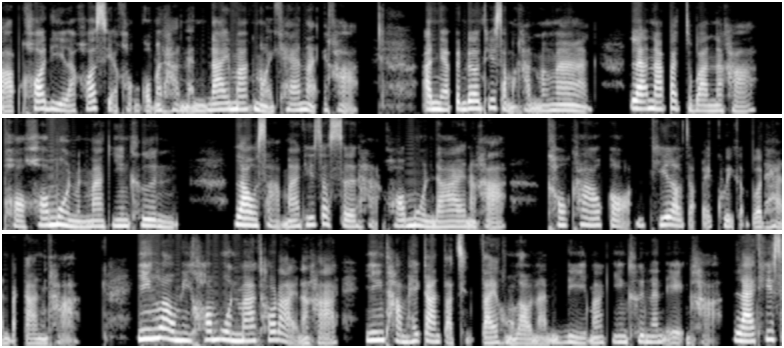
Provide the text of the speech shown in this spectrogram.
รับข้อดีและข้อเสียของกรมธรรม์นั้นได้มากน้อยแค่ไหนค่ะ อันนี้เป็นเรื่องที่สำคัญมากๆ และณปัจจุบันนะคะ พอข้อมูลมันมากยิ่งขึ้น เราสามารถที่จะเสิร์ชหาข้อมูลได้นะคะคร่าวๆก่อนที่เราจะไปคุยกับตัวแทนประกันค่ะ ยิ่งเรามีข้อมูลมากเท่าไหร่นะคะ ยิ่งทำให้การตัดสินใจของเรานั้นดีมากยิ่งขึ้นนั่นเองค่ะ และที่ส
